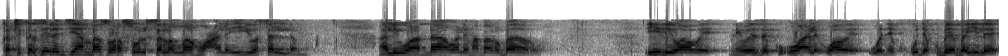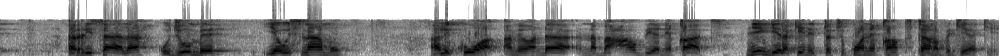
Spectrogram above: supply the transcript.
Katika zile njia ambazo rasul salllahu alaihi wasallam aliwaandaa wale mabarobaro ili wawe niweze ku, wale wawe wenye kukuja kubeba ile arisala ujumbe ya uislamu alikuwa amewandaa na baadhi ya niqat nyingi lakini tutachukua niqat tano peke yake.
